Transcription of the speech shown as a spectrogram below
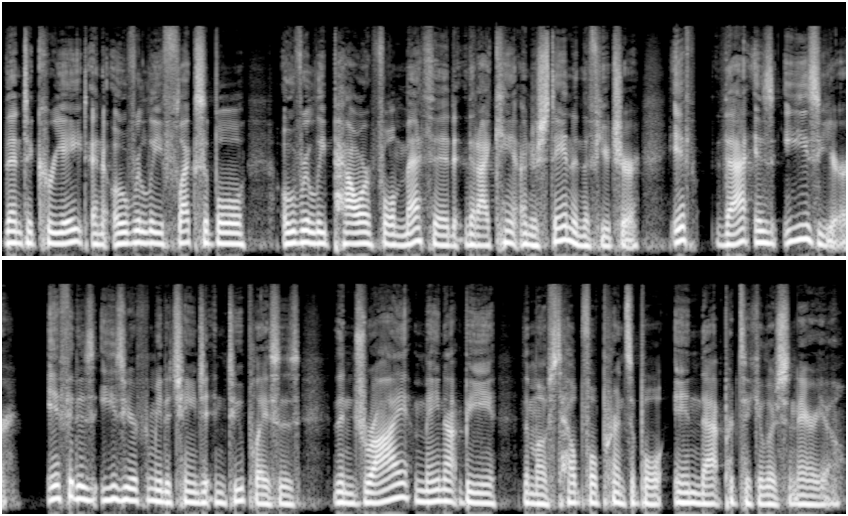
than to create an overly flexible, overly powerful method that I can't understand in the future? If that is easier, if it is easier for me to change it in two places, then dry may not be the most helpful principle in that particular scenario.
